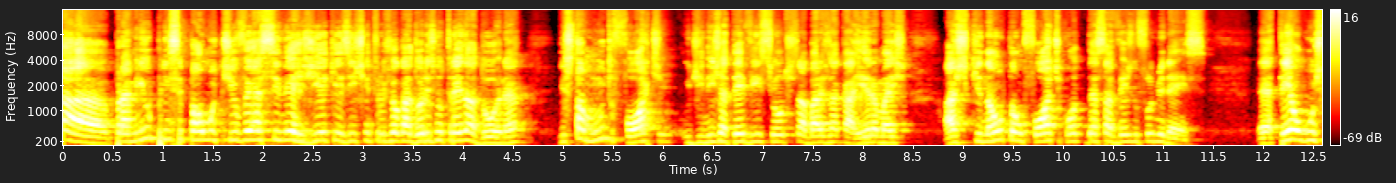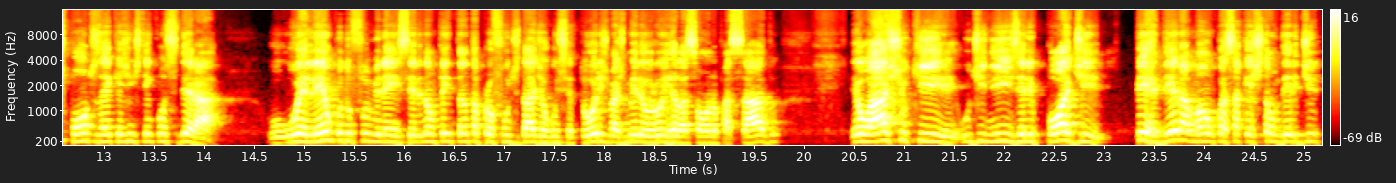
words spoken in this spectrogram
Ah, para mim o principal motivo é a sinergia que existe entre os jogadores e o treinador, né? Isso está muito forte. O Diniz já teve isso em outros trabalhos na carreira, mas acho que não tão forte quanto dessa vez no Fluminense. É, tem alguns pontos aí que a gente tem que considerar. O, o, elenco do Fluminense ele não tem tanta profundidade em alguns setores, mas melhorou em relação ao ano passado. Eu acho que o Diniz ele pode perder a mão com essa questão dele de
